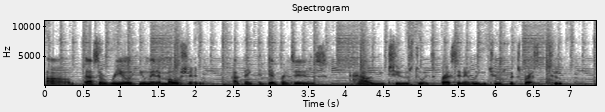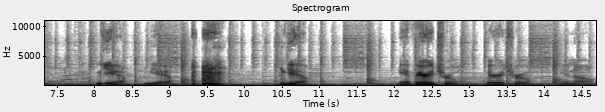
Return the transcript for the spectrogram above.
um, that's a real human emotion. I think the difference is how you choose to express it and who you choose to express it to. Yeah, yeah, yeah, yeah. Very true. Very true. You know,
